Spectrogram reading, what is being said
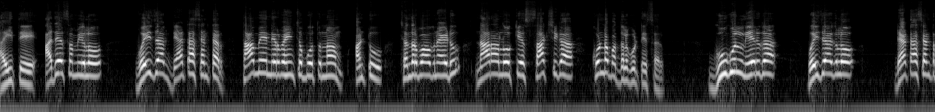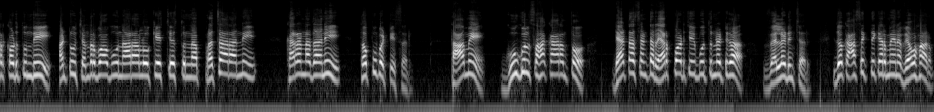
అయితే అదే సమయంలో వైజాగ్ డేటా సెంటర్ తామే నిర్వహించబోతున్నాం అంటూ చంద్రబాబు నాయుడు నారా లోకేష్ సాక్షిగా కుండబద్దలు కొట్టేశారు. గూగుల్ నేరుగా వైజాగ్లో డేటా సెంటర్ కడుతుంది అంటూ చంద్రబాబు నారా లోకేష్ చేస్తున్న ప్రచారాన్ని కరణదాని తప్పుపట్టేశారు. తామే గూగుల్ సహకారంతో డేటా సెంటర్ ఏర్పాటు చేయబోతున్నట్టుగా వెల్లడించారు. ఇదొక ఆసక్తికరమైన వ్యవహారం.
